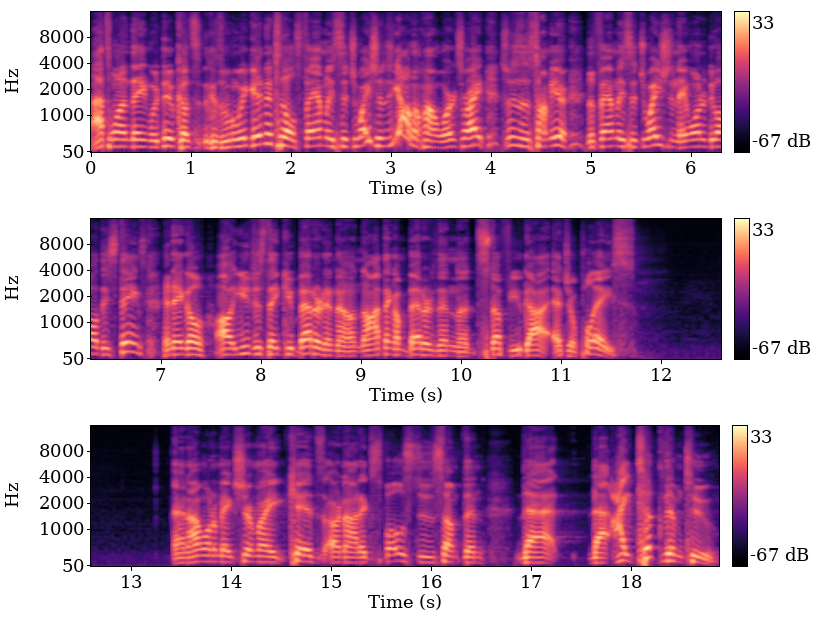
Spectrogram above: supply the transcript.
that's one thing we do because because when we get into those family situations, y'all know how it works, right? So this time of year, the family situation, they want to do all these things, and they go, "Oh, you just think you're better than them? No, I think I'm better than the stuff you got at your place." And I want to make sure my kids are not exposed to something that that I took them to.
